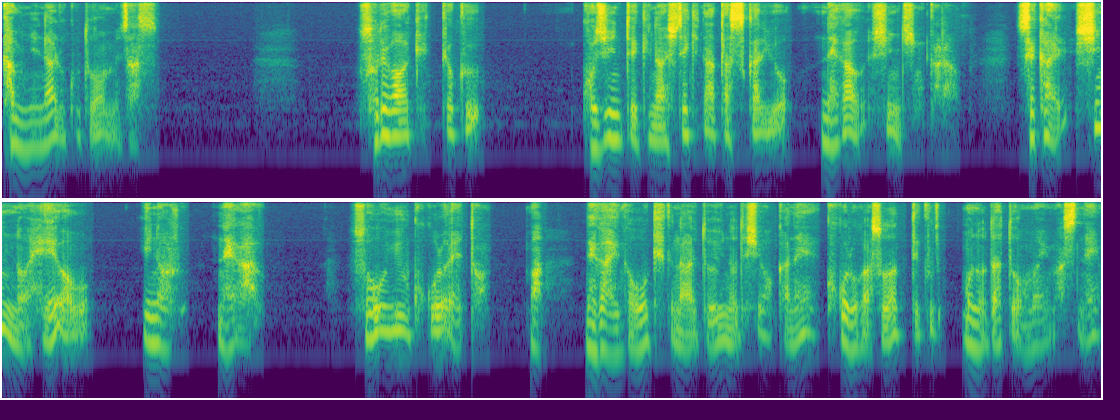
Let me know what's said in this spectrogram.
神になることを目指す。それは結局個人的な私的な助かりを願う信心から世界真の平和を祈る願う。そういう心へとまあ願いが大きくなるというのでしょうかね。心が育ってくるものだと思いますね。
